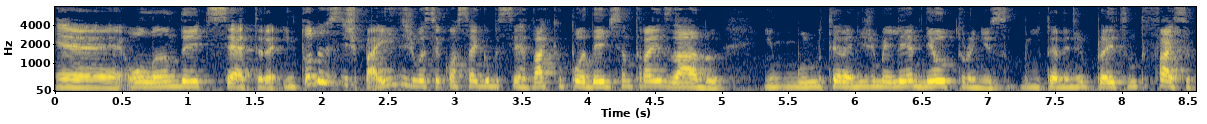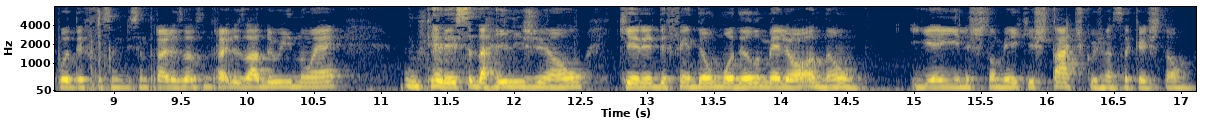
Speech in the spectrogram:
é, Holanda, etc. Em todos esses países você consegue observar que o poder é descentralizado. E o luteranismo ele é neutro nisso. O luteranismo para ele tanto faz se o poder fosse descentralizado, centralizado e não é interesse da religião querer defender um modelo melhor ou não. E aí eles são meio que estáticos nessa questão.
